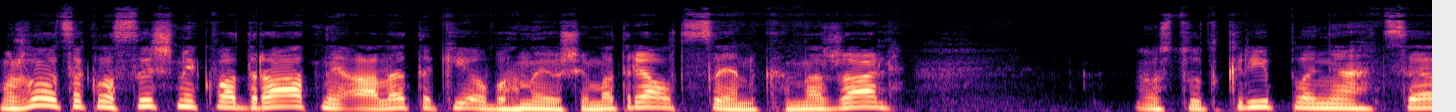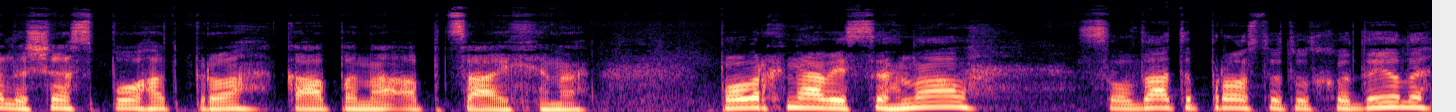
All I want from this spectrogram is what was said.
Можливо, це класичний квадратний, але такий обгнивший. Матеріал цинк. На жаль, ось тут кріплення це лише спогад про капана Апцайхена. Поверхневий сигнал. Солдати просто тут ходили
